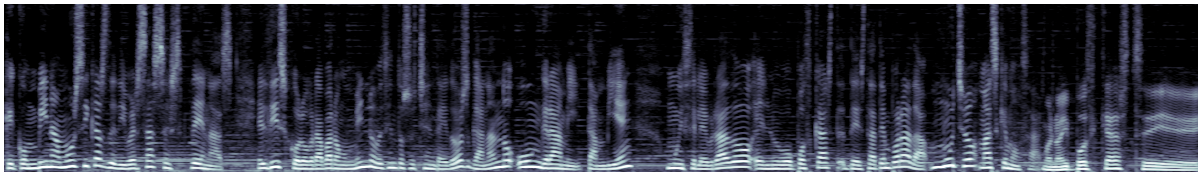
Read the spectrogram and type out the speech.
que combina músicas de diversas escenas. El disco lo grabaron en 1982 ganando un Grammy. También muy celebrado el nuevo podcast de esta temporada, mucho más que Mozart. Bueno, hay podcasts eh,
